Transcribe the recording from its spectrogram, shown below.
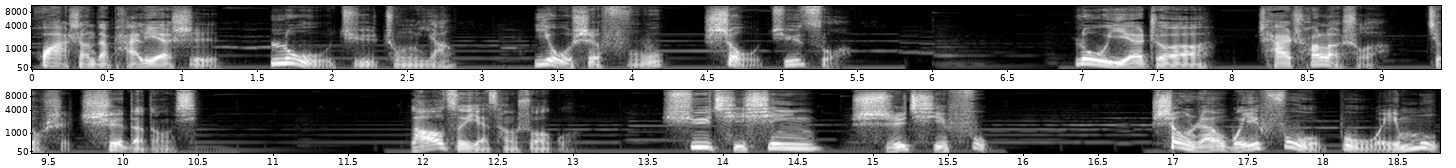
画上的排列是禄居中央，又是福寿居左。禄也者，拆穿了说就是吃的东西。老子也曾说过：“虚其心，实其腹。圣人为腹不为目。”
